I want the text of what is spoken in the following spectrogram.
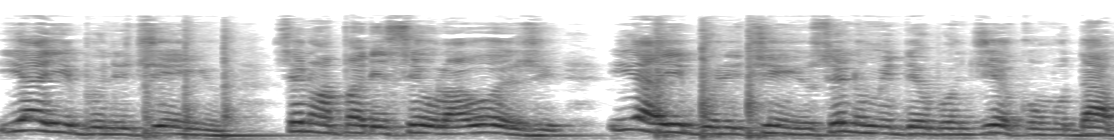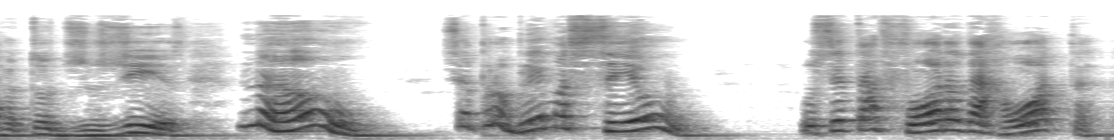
E aí, bonitinho? Você não apareceu lá hoje? E aí, bonitinho? Você não me deu bom dia como dava todos os dias? Não! Isso é problema seu. Você está fora da rota.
